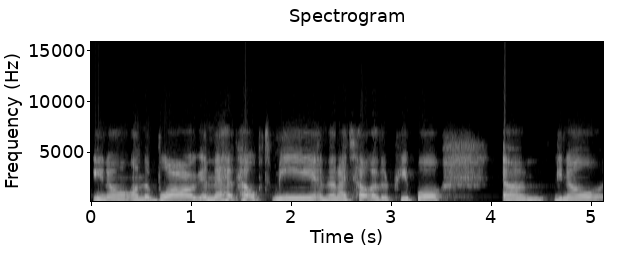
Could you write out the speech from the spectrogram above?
you know, on the blog and that have helped me, and then I tell other people, um, you know,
